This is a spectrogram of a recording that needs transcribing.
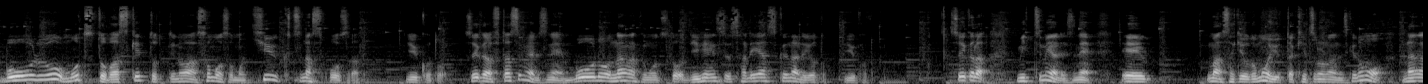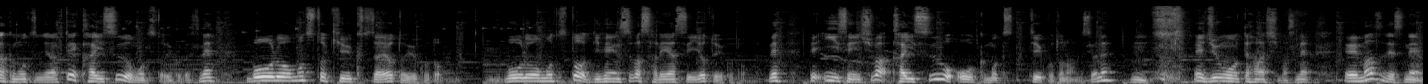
ボールを持つとバスケットっていうのはそもそも窮屈なスポーツだと。いうこと。それから2つ目はですね、ボールを長く持つとディフェンスされやすくなるよということ。それから3つ目はですね、えーまあ、先ほども言った結論なんですけども、長く持つんじゃなくて回数を持つということですね。ボールを持つと窮屈だよということ。ボールを持つとディフェンスはされやすいよということ。ね、でいい選手は回数を多く持つっていうことなんですよね。うん、え順を追って話しますね、えまずですね、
